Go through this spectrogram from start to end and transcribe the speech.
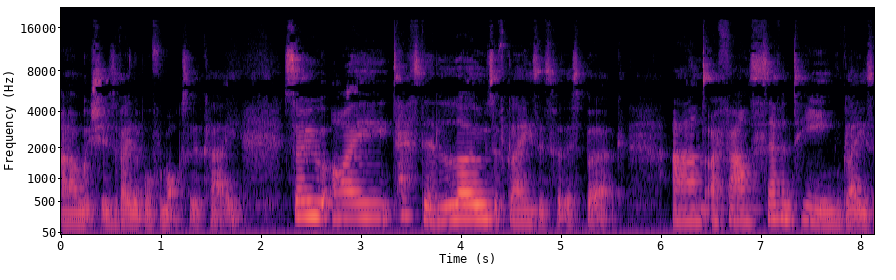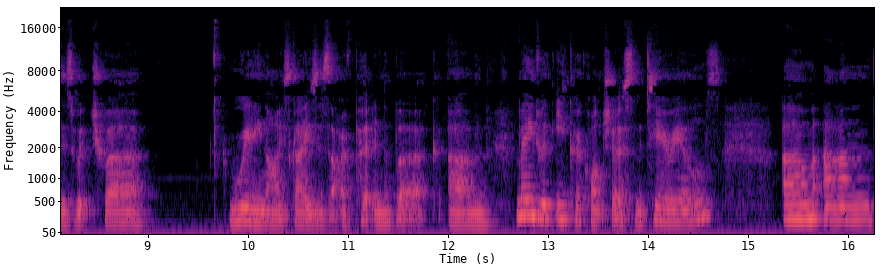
uh, which is available from Oxford Clay. So I tested loads of glazes for this book and I found 17 glazes which were really nice glazes that I've put in the book, um, made with eco conscious materials. Um, and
